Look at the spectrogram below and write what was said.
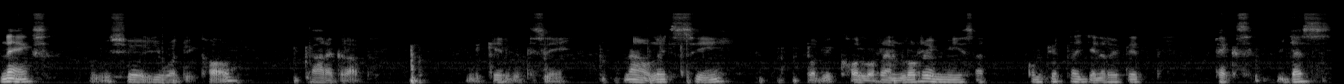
next we show you what we call paragraph indicated with P. Now let's see what we call lorem. Lorem is a computer generated text. Just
